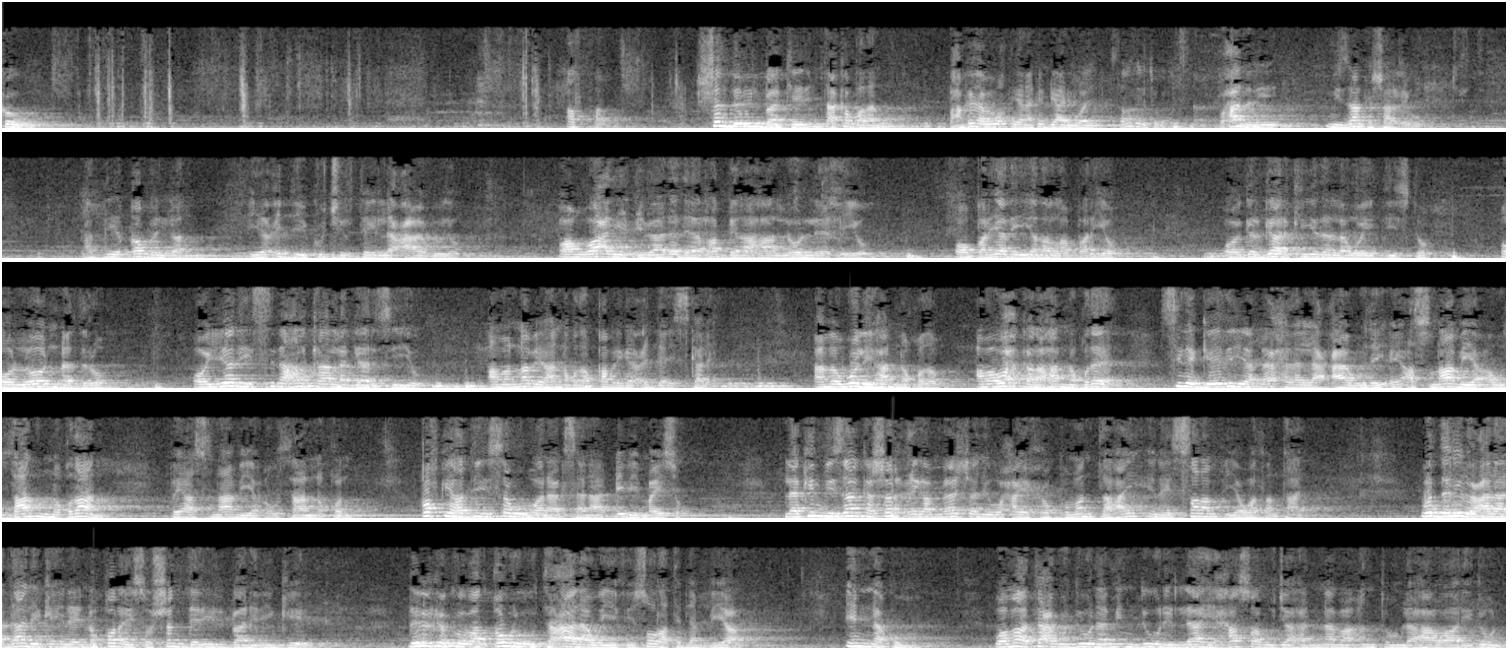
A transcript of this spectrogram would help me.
kow afar shan daliil baan keeni intaa ka badan. Waxaan ka yaabay waktigan aan ka gaari waayo. Salaada la jooga waxaan idhi miisaanka sharcigu haddii qabrigan iyo ciddii ku jirtay la caabudo oo anwaacdii cibaadadee rabbi lahaa loo leexiyo oo baryadii iyada la baryo oo gargaarkii iyada la weydiisto oo loo nadro oo iyadii sida halkaa la gaarsiiyo ama nabi ha noqdo qabriga cidda iska leh ama weli ha noqdo ama wax kale ha noqdee sida geediya dhagaxda la caabuday ay asnaamiya awthaan u noqdaan bay asnaamiya awthaan noqon. Qofkii haddii isagu wanaagsanaa dhibi mayso. Laakiin miisaanka sharciga meeshani waxay xukuman tahay inay sanam iyo watan tahay wadaliilu calaa daalika inay noqonayso shan daliil baan idiin keeni daliilka koowaad qowluhu tacaala weye fii suurati alambiyaa inakum wamaa tacbuduuna min duuni illaahi xasabu jahannama antum lahaa waariduun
